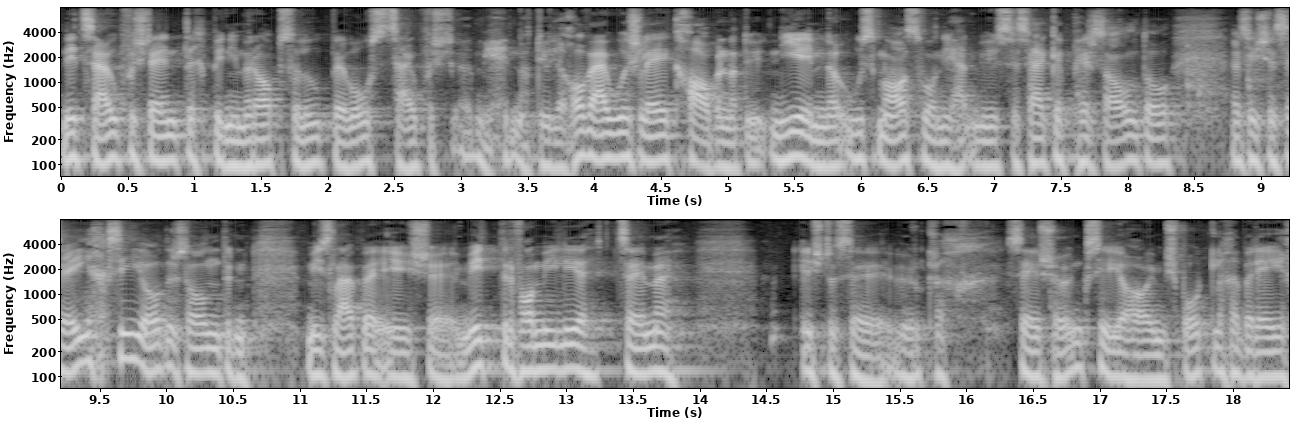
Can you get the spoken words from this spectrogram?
nicht selbstverständlich, bin ich mir absolut bewusst. Selbstverständlich, hatten natürlich auch Wellenschläge gehabt, aber natürlich nie in einem Ausmaß, wo ich hätte müssen sagen, per Saldo, es war ein Seich gewesen, oder? Sondern mein Leben ist äh, mit der Familie zusammen, ist das äh, wirklich sehr schön gewesen. Ich habe im sportlichen Bereich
